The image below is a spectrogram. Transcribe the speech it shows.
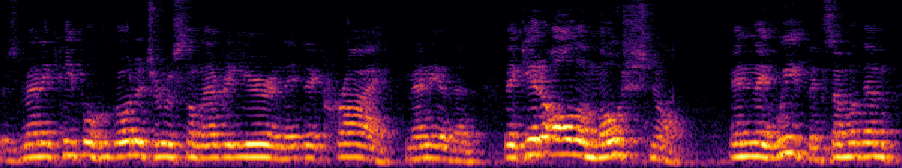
there's many people who go to Jerusalem every year and they, they cry, many of them. They get all emotional And they weep, and some of them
